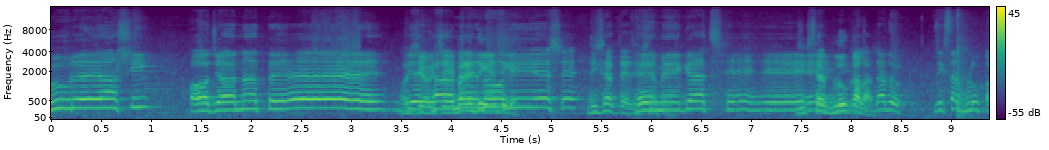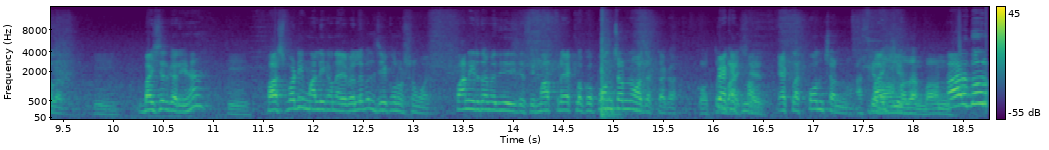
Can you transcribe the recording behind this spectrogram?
ঘুরে আসি অজানাতে। এসে থেমে গেছে। Gixxer blue color। দাদু জিক্সার ব্লু কালার বাইশের গাড়ি হ্যাঁ? ফার্স্ট পার্টি মালিকানা অ্যাভেলেবেল যে কোনো সময়। পানির দামে দিয়ে দিতেছি মাত্র এক লক্ষ পঞ্চান্ন হাজার টাকা। প্যাকেট মাল এক লাখ পঞ্চান্ন। আজকে বাইশের। 52 যান, 52 আরে দূর!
